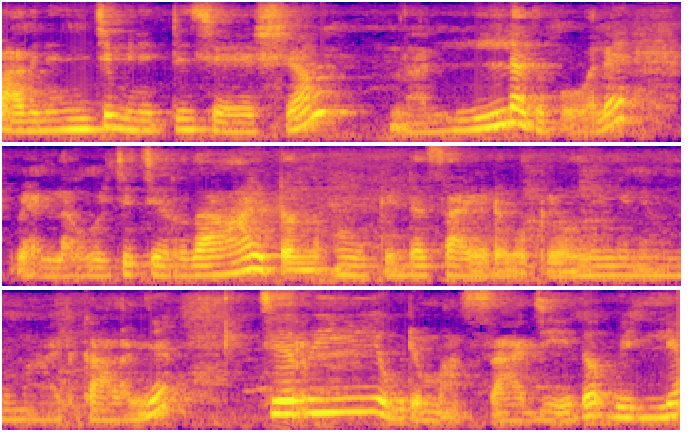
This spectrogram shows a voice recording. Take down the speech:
പതിനഞ്ച് മിനിറ്റ് ശേഷം നല്ലതുപോലെ വെള്ളം ഒഴിച്ച് ചെറുതായിട്ടൊന്ന് മൂക്കിന്റെ സൈഡുമൊക്കെ ഒന്ന് ഇങ്ങനെ ഒന്ന് മാറ്റി കളഞ്ഞ് ചെറിയ ഒരു മസാജ് ചെയ്ത് വലിയ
